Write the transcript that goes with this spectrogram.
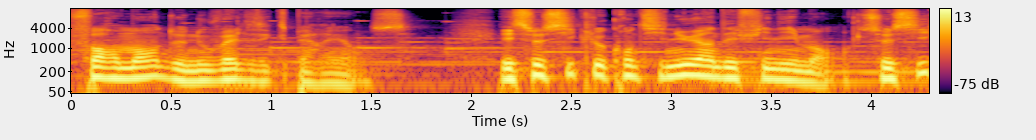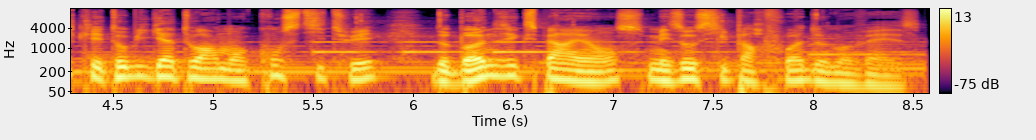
formant de nouvelles expériences. Et ce cycle continue indéfiniment. Ce cycle est obligatoirement constitué de bonnes expériences, mais aussi parfois de mauvaises.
